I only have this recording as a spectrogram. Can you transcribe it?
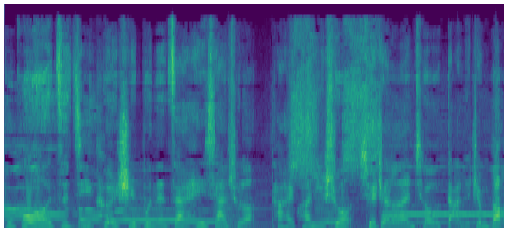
不过自己可是不能再黑下去了。他还夸你说，学长的篮球打得真棒。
